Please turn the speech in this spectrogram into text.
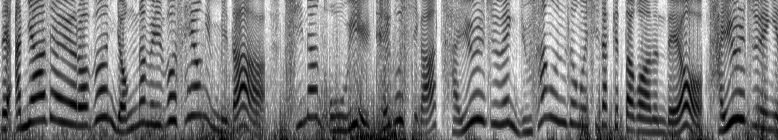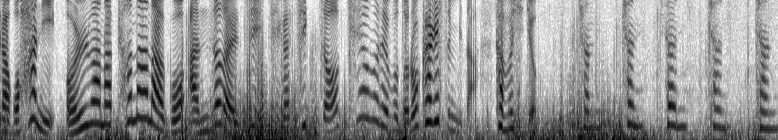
네, 안녕하세요, 여러분. 영남일보 세영입니다. 지난 5일 대구시가 자율주행 유상운송을 시작했다고 하는데요. 자율주행이라고 하니 얼마나 편안하고 안전할지 제가 직접 체험을 해보도록 하겠습니다. 가보시죠. 천, 천, 천, 천, 천.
